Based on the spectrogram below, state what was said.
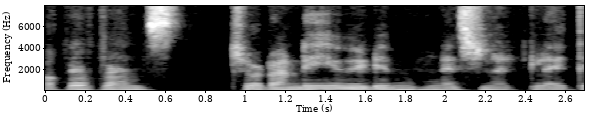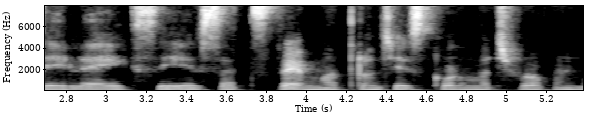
ఓకే ఫ్రెండ్స్ చూడండి ఈ వీడియో మీకు నచ్చినట్లయితే లైక్ షేర్ సబ్స్క్రైబ్ మాత్రం చేసుకోవడం మర్చిపోకండి.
